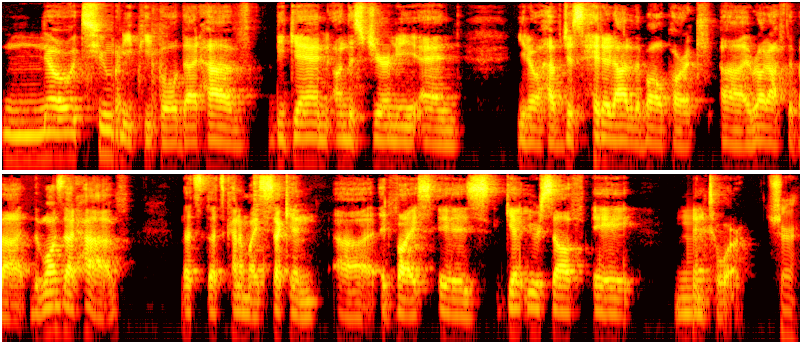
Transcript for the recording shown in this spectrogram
know too many people that have began on this journey and you know have just hit it out of the ballpark uh, right off the bat. The ones that have, that's that's kind of my second uh, advice is get yourself a mentor. Sure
